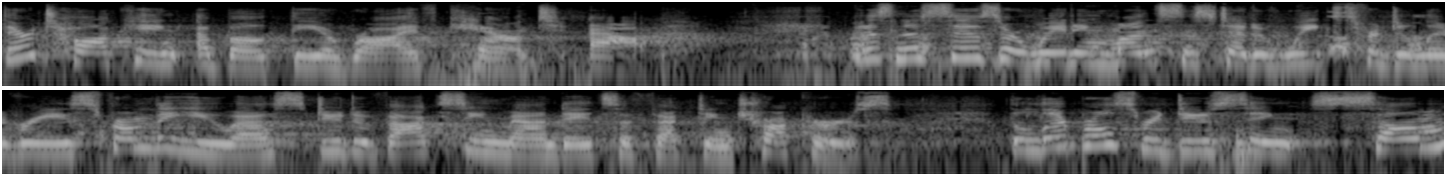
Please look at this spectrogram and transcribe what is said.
They're talking about the ArriveCan app. Businesses are waiting months instead of weeks for deliveries from the U.S. due to vaccine mandates affecting truckers. The Liberals reducing some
